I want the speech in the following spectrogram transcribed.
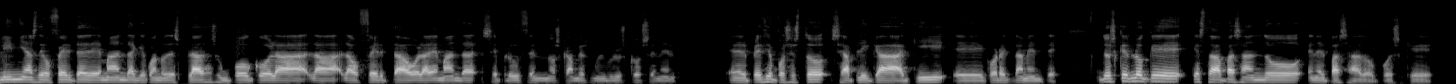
líneas de oferta y de demanda que cuando desplazas un poco la, oferta o la demanda se producen unos cambios muy bruscos en el, en el precio, pues esto se aplica aquí correctamente. Entonces, ¿qué es lo que, estaba pasando en el pasado? Pues que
